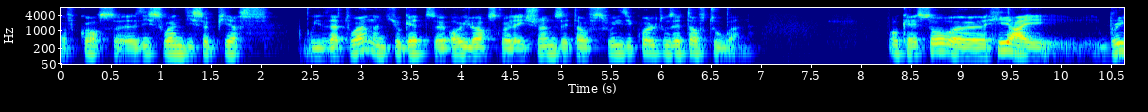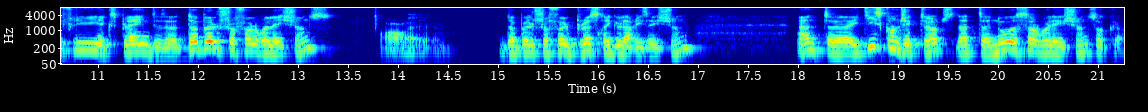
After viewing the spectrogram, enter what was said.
of course, uh, this one disappears with that one, and you get the Euler's relation, zeta of 3 is equal to zeta of 2, 1. Okay, so uh, here I briefly explained the double shuffle relations, or uh, double shuffle plus regularization. And uh, it is conjectured that uh, no other relations occur.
